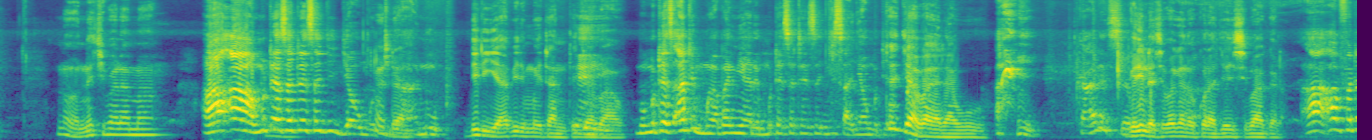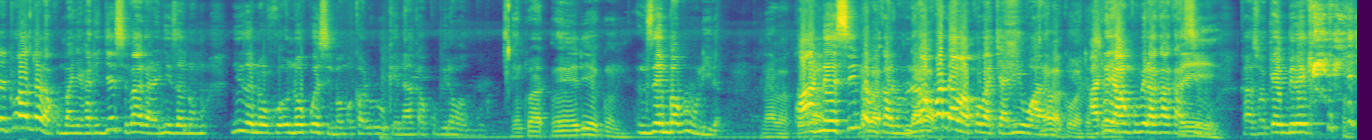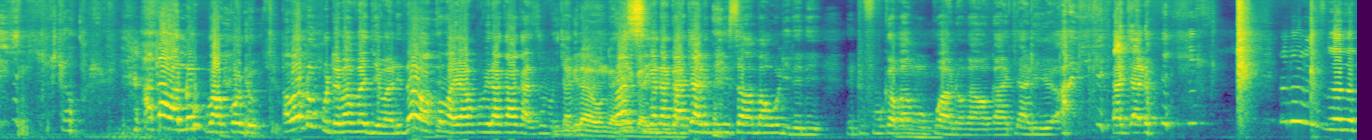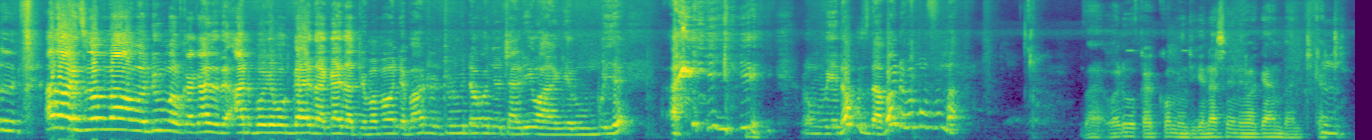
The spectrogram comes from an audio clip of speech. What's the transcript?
No nekibalama aa muteesateesa gijjawo mutya nuupu. biri ya biri mu etaano tejabaawo mumutesa ati mwe abaniare muteesateesa gisanyawo mutya tejabaalawo gerinda kyebagenda okukola joyisi baagala. Aa fe tetwagala kumanya kati jesi baagala nyinza n'okwesimba mu kaluluke n'akakubira waggulu. Eri eguni nze mbabuulira anesimbe mukalulu nebakuba abako bakyali wano ate yankubirako akasimu kasoke mbireke. Ate abanupu bakodo abanupu tebava gye bali. Nabakuba yankubirako akasimu basigana ngaakyali minisita w'amawulire netufuuka bamukwano ngaakyali otherwise rumbuye. Rumbuye. Waliwo ka comment ke nasome ne bagamba nti kati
